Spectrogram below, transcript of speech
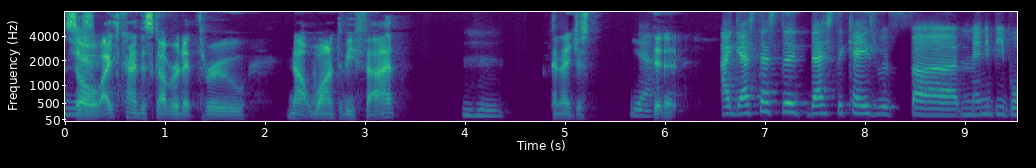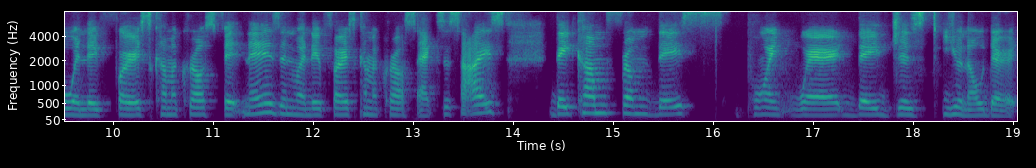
So I kind of discovered it through not wanting to be fat. Mm-hmm. And I just yeah. did it. I guess that's the that's the case with uh, many people when they first come across fitness and when they first come across exercise, they come from this point where they just you know they're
